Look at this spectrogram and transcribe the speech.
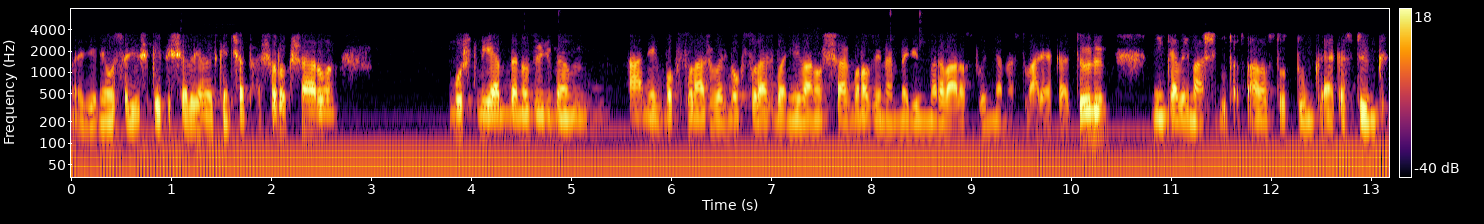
egyéni országgyűlési képviselőjelöltként Csepel Soroksáron. Most mi ebben az ügyben árnyékboxolásban vagy boxolásban nyilvánosságban azért nem megyünk, mert a választói nem ezt várják el tőlünk. Mi inkább egy másik utat választottunk, elkezdtünk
